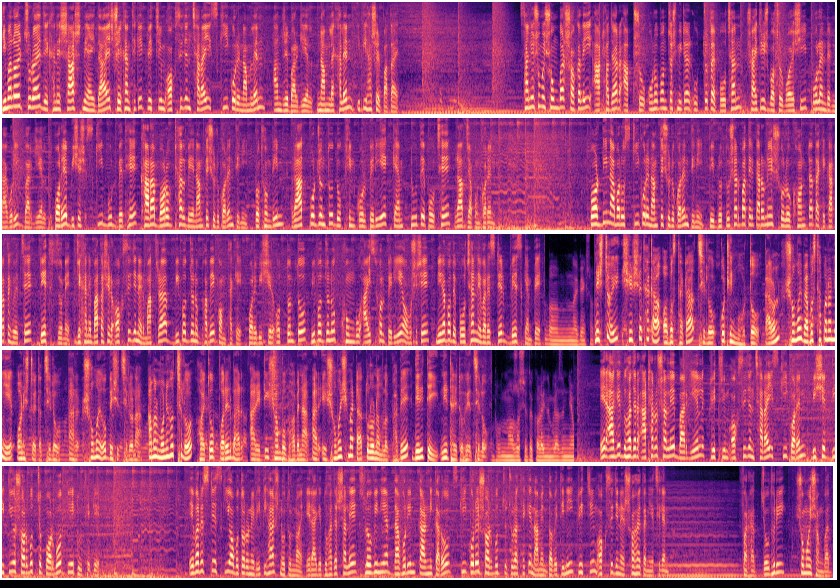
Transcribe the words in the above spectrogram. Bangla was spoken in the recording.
হিমালয়ের চূড়ায় যেখানে শ্বাস নেয়াই দায়, সেখান থেকে কৃত্রিম অক্সিজেন ছাড়াই স্কি করে নামলেন আন্দ্রে বার্গিয়েল। নাম লেখালেন ইতিহাসের পাতায়। স্থানীয় সময় সোমবার সকালেই আট হাজার আটশো উনপঞ্চাশ মিটার উচ্চতায় পৌঁছান সাঁত্রিশ বছর বয়সী পোল্যান্ডের নাগরিক বার্গিয়েল। পরে বিশেষ স্কি বুট বেঁধে খারাপ বরফ ঢাল বেয়ে নামতে শুরু করেন তিনি। প্রথম দিন রাত পর্যন্ত দক্ষিণ কোল পেরিয়ে ক্যাম্প টুতে পৌঁছে রাত যাপন করেন। পরদিন আবারও স্কি করে নামতে শুরু করেন তিনি। তীব্র তুষারপাতের কারণে ষোলো ঘণ্টা তাকে কাটাতে হয়েছে ডেথ জোনে যেখানে বাতাসের অক্সিজেনের মাত্রা বিপজ্জনকভাবে কম থাকে। পরে বিশ্বের অত্যন্ত বিপজ্জনক খুম্বু আইসফল পেরিয়ে অবশেষে নিরাপদে পৌঁছান এভারেস্টের বেস ক্যাম্পে নিশ্চয়ই শীর্ষে থাকা অবস্থাটা ছিল কঠিন মুহূর্ত, কারণ সময় ব্যবস্থাপনা নিয়ে অনিশ্চয়তা ছিল, আর সময়ও বেশি ছিল না। আমার মনে হচ্ছিল হয়তো পরের বার আর এটি সম্ভব হবে না, আর এই সময়সীমাটা তুলনামূলকভাবে দেরিতেই নির্ধারিত হয়েছিল। এর আগে দু হাজার আঠারো সালে বার্গিয়েল কৃত্রিম অক্সিজেন ছাড়াই স্কি করেন বিশ্বের দ্বিতীয় সর্বোচ্চ পর্বত কে টু থেকে। এভারেস্টে স্কি অবতরণের ইতিহাস নতুন নয়। এর আগে দু হাজার সালে স্লোভেনিয়ার দাভরিন কার্নিকারও স্কি করে সর্বোচ্চ চূড়া থেকে নামেন তবে তিনি কৃত্রিম অক্সিজেনের সহায়তা নিয়েছিলেন। ফারহাদ চৌধুরী সময় সংবাদ।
